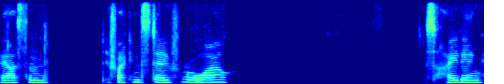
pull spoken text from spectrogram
I ask them if I can stay for a while. Just hiding.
